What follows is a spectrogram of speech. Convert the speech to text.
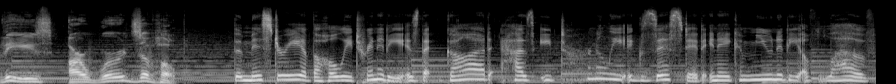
These are words of hope. The mystery of the Holy Trinity is that God has eternally existed in a community of love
